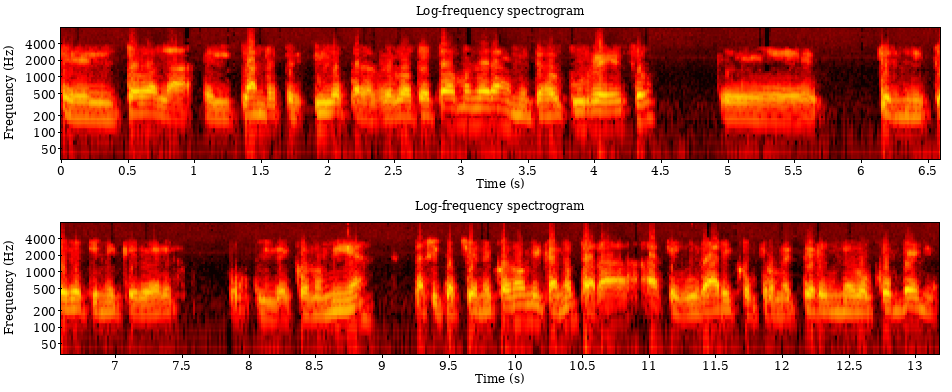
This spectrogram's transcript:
el la, el plan respectivo para el rebote. De todas maneras, mientras ocurre eso, eh, que el ministerio tiene que ver con la economía, la situación económica, ¿no? Para asegurar y comprometer un nuevo convenio.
